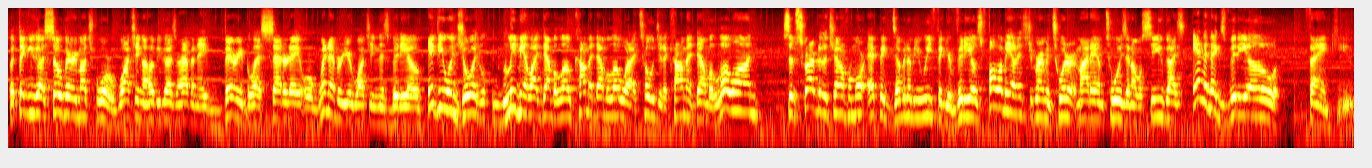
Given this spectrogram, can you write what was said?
But thank you guys so very much for watching. I hope you guys are having a very blessed Saturday or whenever you're watching this video. If you enjoyed, leave me a like down below. Comment down below what I told you to comment down below on. Subscribe to the channel for more epic WWE figure videos. Follow me on Instagram and Twitter at MyDamnToys, and I will see you guys in the next video. Thank you.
